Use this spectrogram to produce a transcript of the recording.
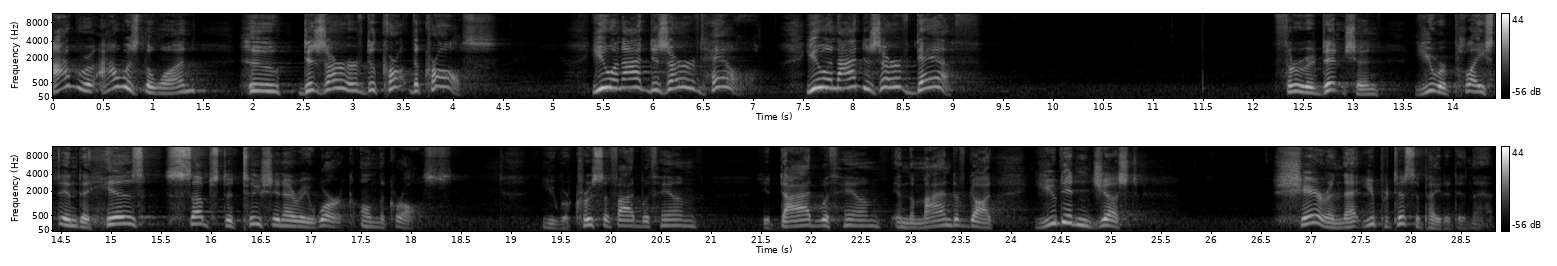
I, were, I was the one who deserved the, the cross. You and I deserved hell. You and I deserved death. Through redemption, you were placed into his substitutionary work on the cross. You were crucified with him, you died with him in the mind of God. You didn't just share in that, you participated in that.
